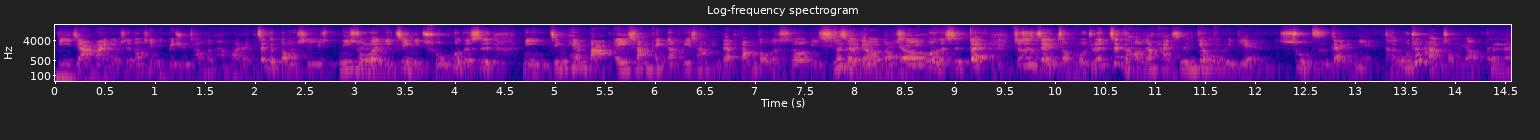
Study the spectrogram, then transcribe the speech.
低价卖，有些东西你必须调整它 margin，这个东西你所谓一进一出，或者是你今天把 A 商品跟 B 商品在 bundle 的时候，你牺牲掉的东西或者是对。就是这种，我觉得这个好像还是要有一点数字概念，可能我觉得蛮重要的。可能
